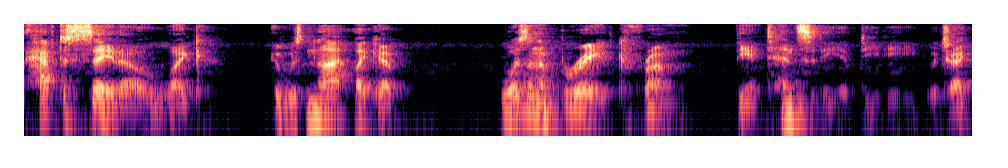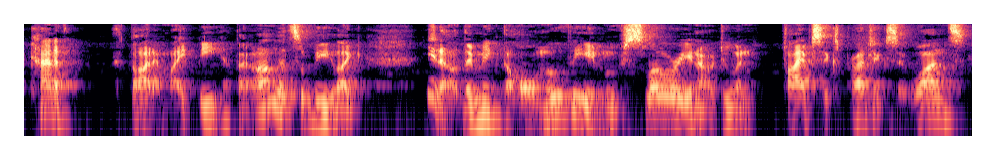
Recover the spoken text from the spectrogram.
I have to say though, like it was not like a wasn't a break from the intensity of DD, which I kind of thought it might be. I thought, oh, this will be like, you know, they make the whole movie, it moves slower, you know, doing five, six projects at once.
